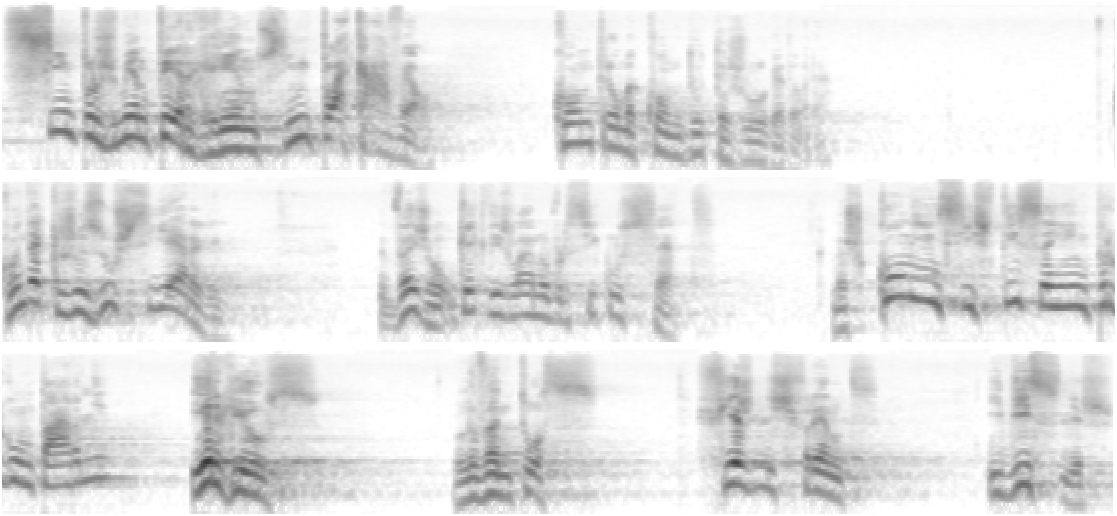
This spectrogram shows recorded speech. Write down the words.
simplesmente erguendo-se, implacável, contra uma conduta julgadora. Quando é que Jesus se ergue? Vejam o que é que diz lá no versículo 7. Mas como insistissem em perguntar-lhe, ergueu-se, levantou-se, fez-lhes frente e disse-lhes:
